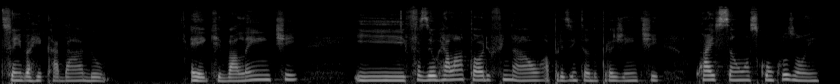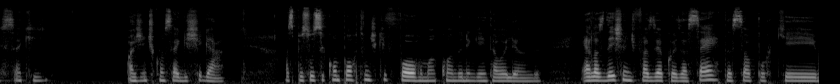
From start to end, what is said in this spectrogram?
sendo arrecadado é equivalente e fazer o relatório final apresentando para a gente quais são as conclusões a que a gente consegue chegar. As pessoas se comportam de que forma quando ninguém está olhando? Elas deixam de fazer a coisa certa só porque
